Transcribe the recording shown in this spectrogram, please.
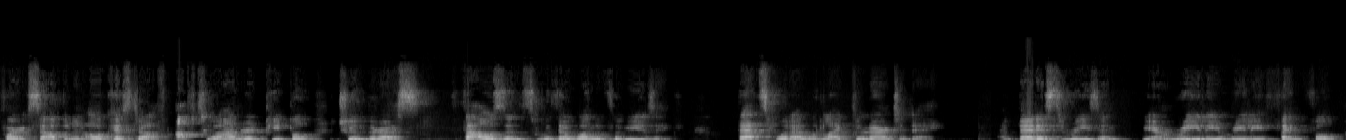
for example, an orchestra of up to 100 people to impress thousands with her wonderful music. That's what I would like to learn today. And that is the reason we are really, really thankful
